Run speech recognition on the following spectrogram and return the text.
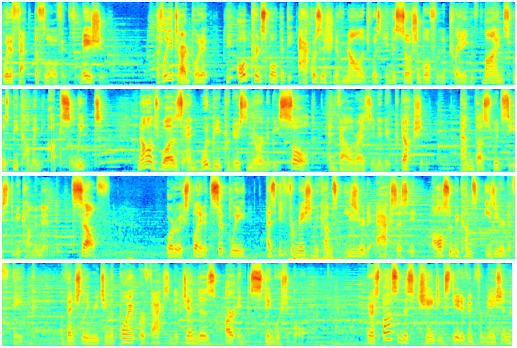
would affect the flow of information. As Lyotard put it, the old principle that the acquisition of knowledge was indissociable from the training of minds was becoming obsolete. Knowledge was and would be produced in order to be sold and valorized in a new production, and thus would cease to become an end in itself. Or to explain it simply, as information becomes easier to access, it also becomes easier to fake eventually reaching the point where facts and agendas are indistinguishable. In response to this changing state of information,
